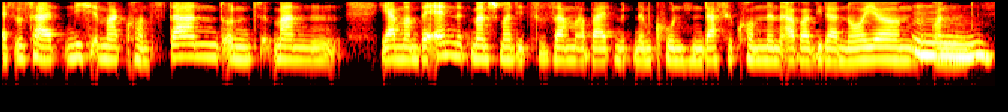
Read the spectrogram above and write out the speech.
Es ist halt nicht immer konstant und man, ja, man beendet manchmal die Zusammenarbeit mit einem Kunden, dafür kommen dann aber wieder neue Mhm. und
